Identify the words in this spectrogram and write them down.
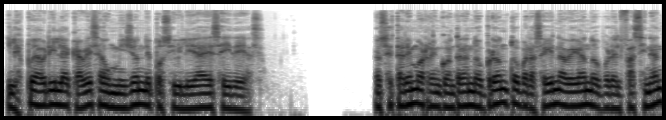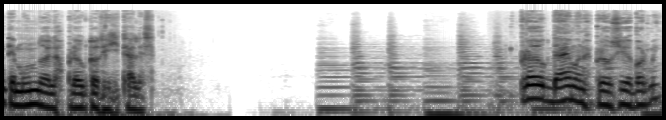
y les puede abrir la cabeza a un millón de posibilidades e ideas. Nos estaremos reencontrando pronto para seguir navegando por el fascinante mundo de los productos digitales. Product Diamond es producido por mí,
